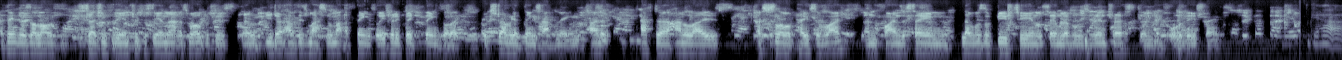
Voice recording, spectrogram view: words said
I think there's a lot of searching for the intricacy in that as well because you, know, you, don't have this massive amount of things or these really big things or like extravagant things happening. You kind of have to analyze a slower pace of life and find the same levels of beauty and the same levels of interest and all of these things. Yeah,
